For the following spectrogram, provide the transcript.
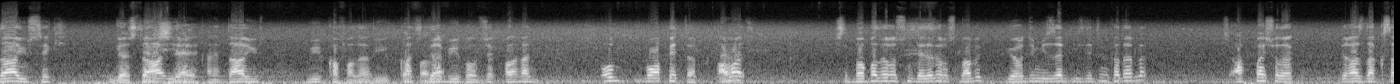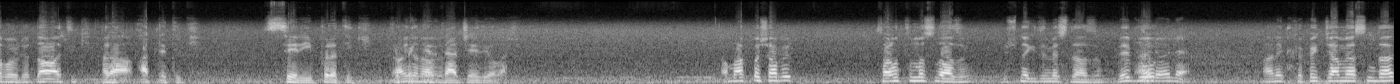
Daha yüksek, daha gösterişli. iri, hani daha büyük, büyük kafalı, Büyük kafalı. büyük olacak falan. Hani o muhabbet var. Ama Evet. işte babalar olsun, dedeler olsun abi gördüğüm izler, izlediğim kadarıyla işte akbaş olarak biraz daha kısa boylu, daha atik. Hani Daha atletik, seri, pratik Aynen köpekleri abi. tercih ediyorlar. Ama Akbaş abi tanıtılması lazım. Üstüne gidilmesi lazım. Ve bu Öyle öyle. hani köpek camiasında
